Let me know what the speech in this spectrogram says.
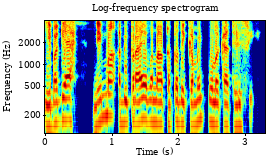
ಈ ಬಗ್ಗೆ ನಿಮ್ಮ ಅಭಿಪ್ರಾಯವನ್ನ ತಪ್ಪದೆ ಕಮೆಂಟ್ ಮೂಲಕ ತಿಳಿಸಿ.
